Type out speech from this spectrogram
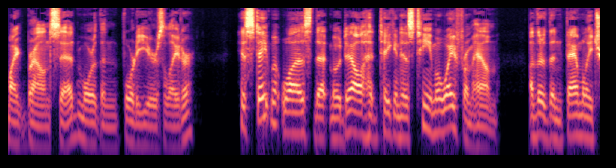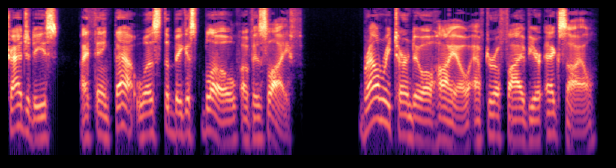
Mike Brown said more than 40 years later. His statement was that Modell had taken his team away from him. Other than family tragedies, I think that was the biggest blow of his life. Brown returned to Ohio after a five year exile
